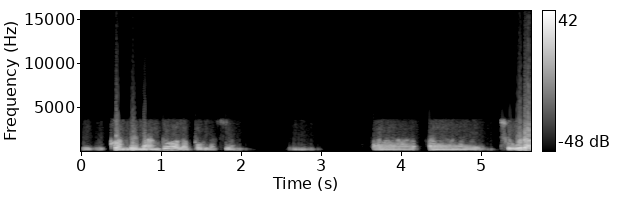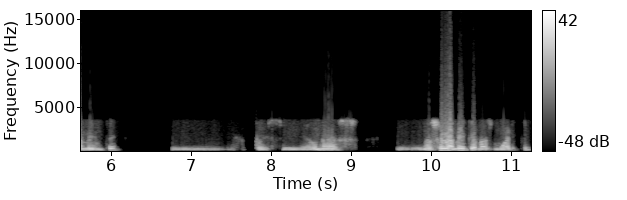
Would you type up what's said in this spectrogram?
eh, condenando a la población a, seguramente pues a unas no solamente más muertes,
